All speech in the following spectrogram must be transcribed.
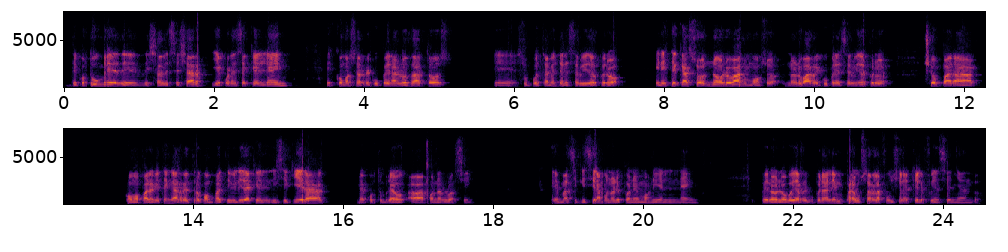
de costumbre de, ya de sellar y acuérdense que el name es cómo se recuperan los datos eh, supuestamente en el servidor, pero en este caso no lo, vamos, no lo va a recuperar el servidor, pero yo para como para que tenga retrocompatibilidad, que ni siquiera me acostumbré a ponerlo así. Es más, si quisiéramos no le ponemos ni el name, pero lo voy a recuperar el name para usar las funciones que le fui enseñando.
